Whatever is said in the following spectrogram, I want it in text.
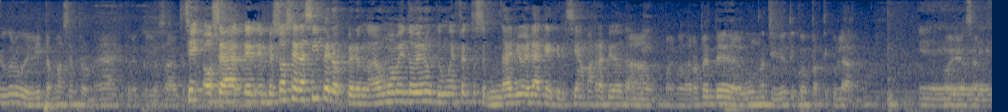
Yo creo que evita más enfermedades, creo que lo sabe. Sí, o sea, em- empezó a ser así, pero, pero en algún momento vieron que un efecto secundario era que crecía más rápido Ah, también. bueno, de repente de algún antibiótico en particular, ¿no? Eh, ser.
